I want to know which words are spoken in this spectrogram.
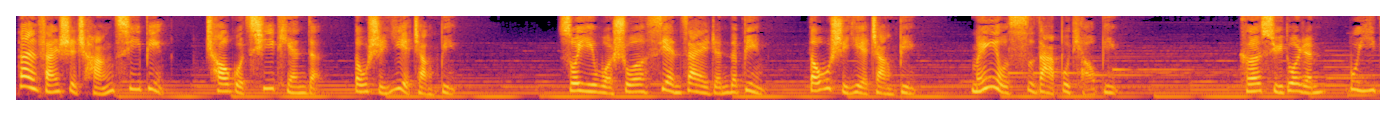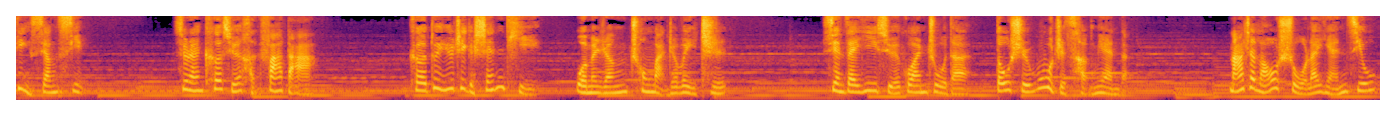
但凡是长期病，超过七天的都是业障病。所以我说现在人的病。都是业障病，没有四大不调病。可许多人不一定相信。虽然科学很发达，可对于这个身体，我们仍充满着未知。现在医学关注的都是物质层面的，拿着老鼠来研究，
